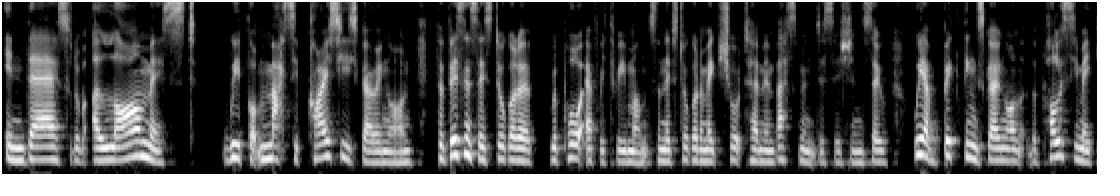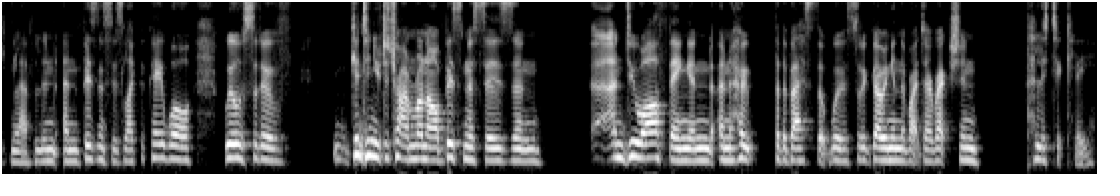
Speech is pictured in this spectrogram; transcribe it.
in their sort of alarmist we've got massive crises going on. For business, they've still got to report every three months and they've still got to make short term investment decisions. So we have big things going on at the policy making level, and, and businesses like, okay, well, we'll sort of continue to try and run our businesses and and do our thing and, and hope for the best that we're sort of going in the right direction politically.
